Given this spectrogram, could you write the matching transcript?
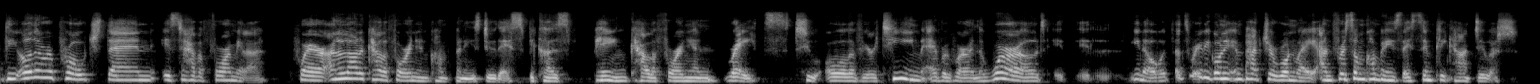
The other approach then is to have a formula where, and a lot of Californian companies do this because paying Californian rates to all of your team everywhere in the world, it, it, you know, that's really going to impact your runway. And for some companies, they simply can't do it.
